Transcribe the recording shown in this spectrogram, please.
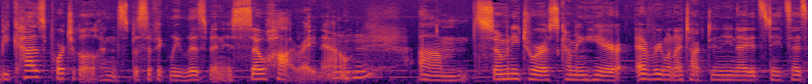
because Portugal and specifically Lisbon is so hot right now. Um, so many tourists coming here. Everyone I talk to in the United States says,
